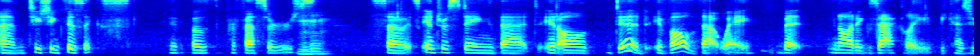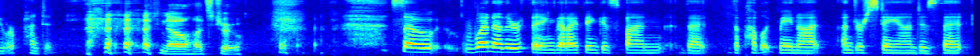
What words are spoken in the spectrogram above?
um, teaching physics, both professors. Mm-hmm. So it's interesting that it all did evolve that way, but not exactly because you were punted. no, that's true. So, one other thing that I think is fun that the public may not understand is that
